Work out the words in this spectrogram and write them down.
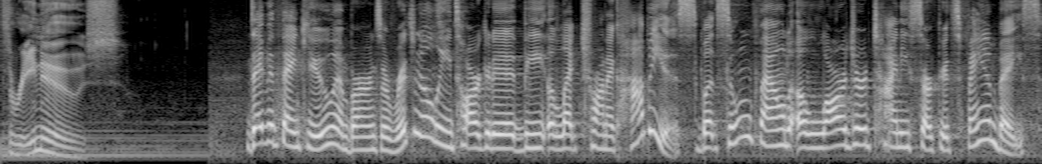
3 News. David, thank you. And Burns originally targeted the electronic hobbyists, but soon found a larger Tiny Circuits fan base.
